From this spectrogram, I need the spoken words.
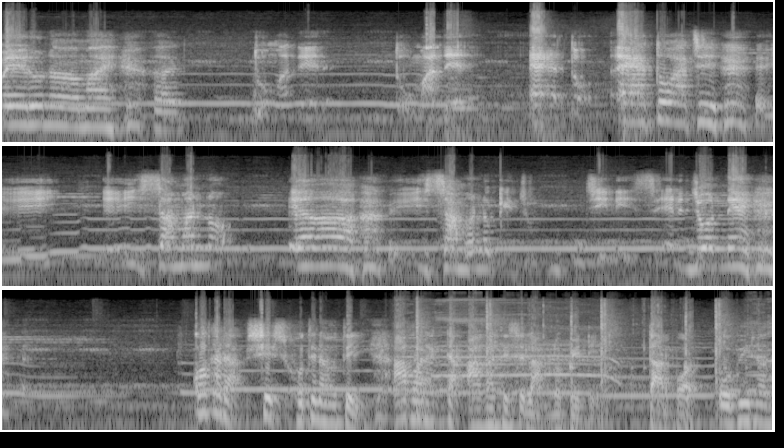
মেরো না আমায়। তোমাদের তোমাদের এত এত আছে। এই এই সামান্য এই সামান্য কিছু জিনিসের জন্যে। কথাটা শেষ হতে না হতেই আবার একটা আঘাত এসে লাগল পেটে। তারপর অবিরাম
